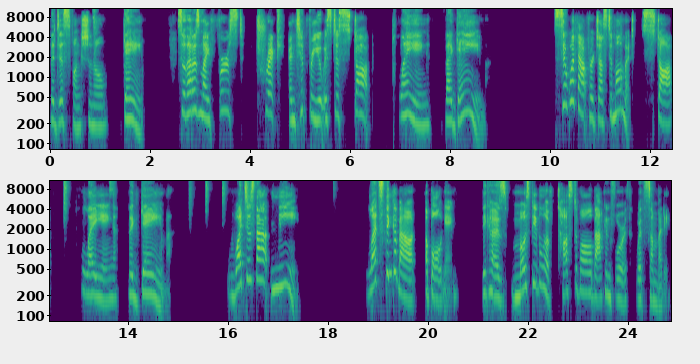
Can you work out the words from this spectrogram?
the dysfunctional game. So that is my first trick and tip for you is to stop playing the game. Sit with that for just a moment. Stop playing the game. What does that mean? Let's think about a ball game because most people have tossed a ball back and forth with somebody.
